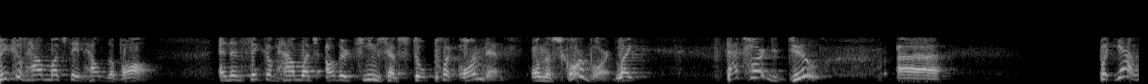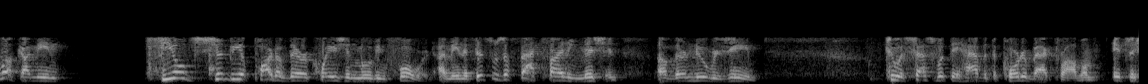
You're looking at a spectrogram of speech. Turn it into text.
think of how much they've held the ball, and then think of how much other teams have still put on them on the scoreboard. Like that's hard to do. Uh, but yeah, look, I mean, Fields should be a part of their equation moving forward. I mean, if this was a fact-finding mission of their new regime to assess what they have at the quarterback problem, it's a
